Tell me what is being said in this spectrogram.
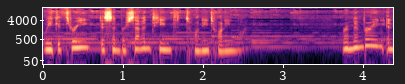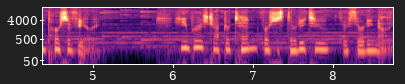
Week 3, December 17th, 2021. Remembering and persevering. Hebrews chapter 10, verses 32 through 39.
